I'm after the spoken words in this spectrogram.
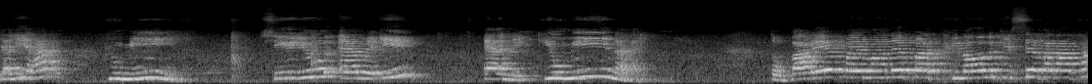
यही है cumene C U M E N cumene है तो बड़े पैमाने पर फिनॉल किससे बना था?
